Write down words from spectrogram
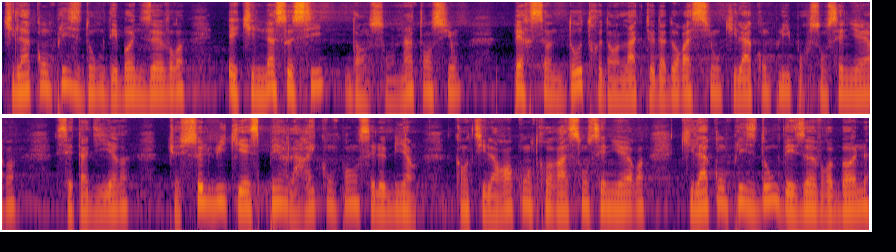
qu'il accomplisse donc des bonnes œuvres et qu'il n'associe dans son intention personne d'autre dans l'acte d'adoration qu'il accomplit pour son Seigneur, c'est-à-dire que celui qui espère la récompense et le bien quand il rencontrera son Seigneur, qu'il accomplisse donc des œuvres bonnes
